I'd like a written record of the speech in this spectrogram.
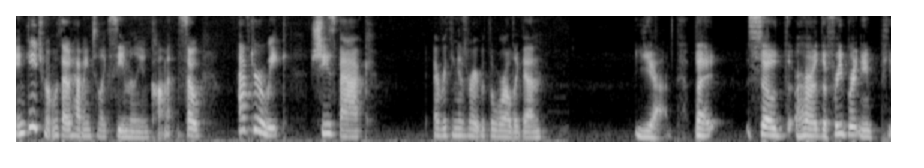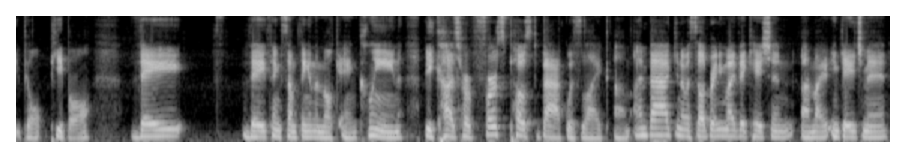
engagement without having to like see a million comments." So after a week, she's back. Everything is right with the world again. Yeah, but so th- her the Free Britney people people they they think something in the milk ain't clean because her first post back was like, um, "I'm back, you know, celebrating my vacation, uh, my engagement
